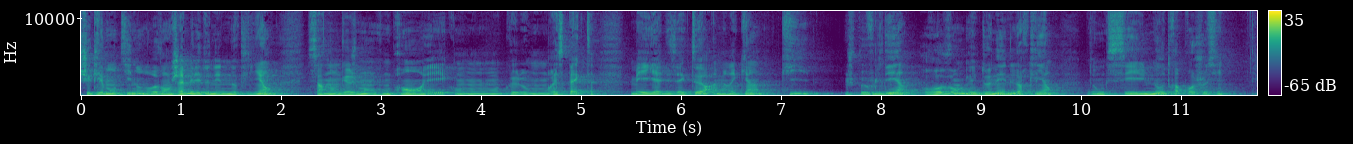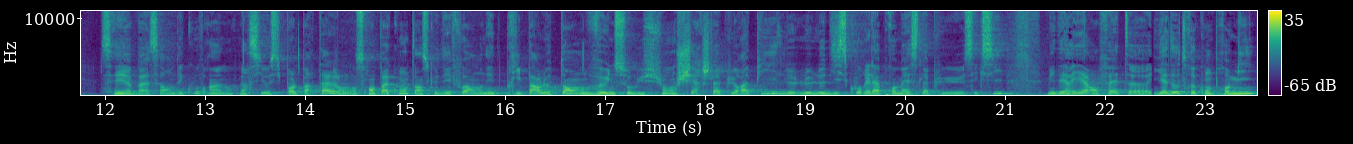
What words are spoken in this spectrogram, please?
Chez Clémentine, on ne revend jamais les données de nos clients. C'est un engagement qu'on prend et que l'on respecte. Mais il y a des acteurs américains qui je peux vous le dire, revendent les données de leurs clients. Donc c'est une autre approche aussi. C'est bah, ça, on découvre. Hein. Donc merci aussi pour le partage. On, ne se rend pas compte hein, parce que des fois on est pris par le temps, on veut une solution, on cherche la plus rapide, le, discours et la promesse la plus sexy, mais derrière en fait euh, il y a d'autres compromis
